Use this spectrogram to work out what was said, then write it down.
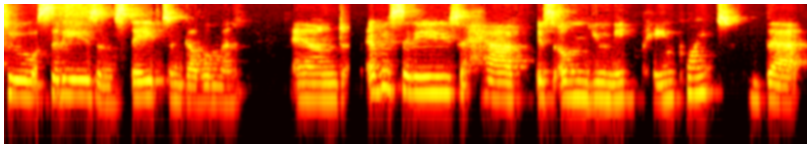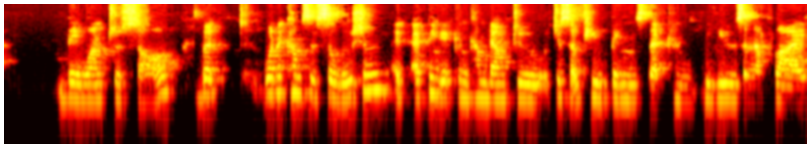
to cities and states and government, and every cities have its own unique pain points that they want to solve. But when it comes to solution, it, I think it can come down to just a few things that can be used and applied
